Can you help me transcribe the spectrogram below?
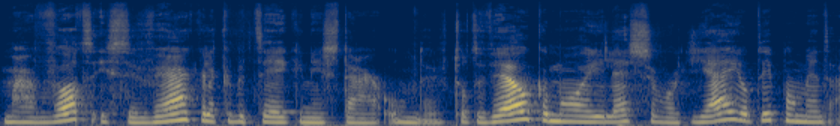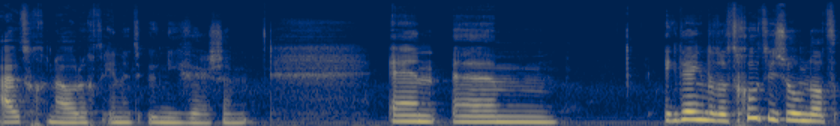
Maar wat is de werkelijke betekenis daaronder? Tot welke mooie lessen word jij op dit moment uitgenodigd in het universum? En um, ik denk dat het goed is om dat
